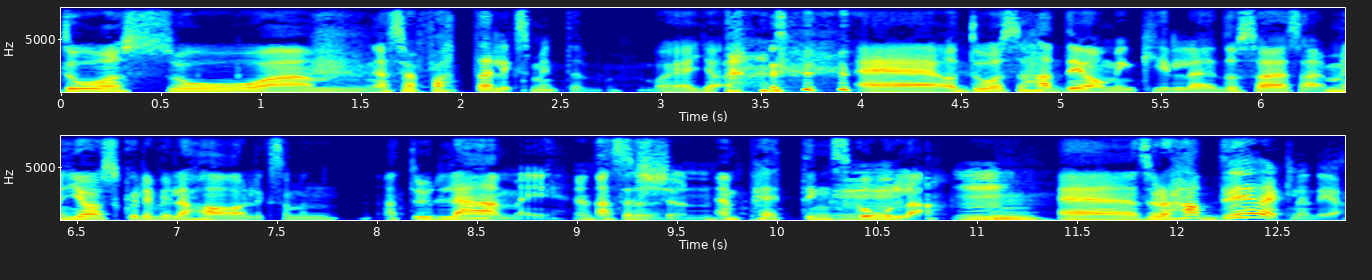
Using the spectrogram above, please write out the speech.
då så, um, alltså jag fattar liksom inte vad jag gör. eh, och då så hade jag och min kille, då sa jag så här, men jag skulle vilja ha liksom en, att du lär mig. En alltså, session. En pettingskola. Mm. Eh, så då hade vi verkligen det.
